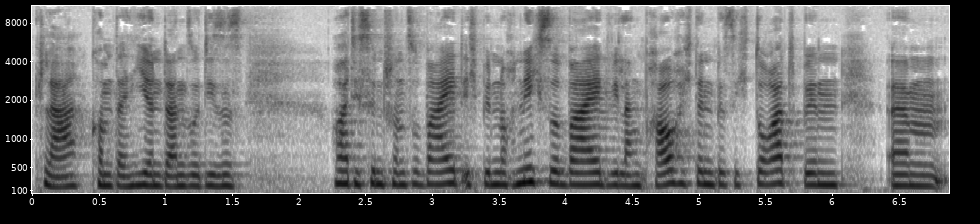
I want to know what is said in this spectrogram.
klar kommt dann hier und dann so dieses, oh, die sind schon so weit, ich bin noch nicht so weit, wie lange brauche ich denn, bis ich dort bin? Ähm,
